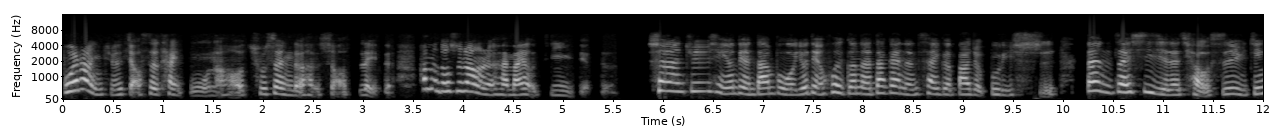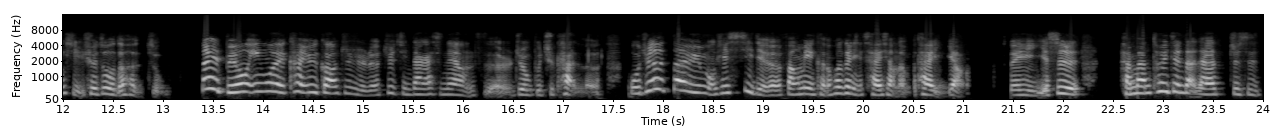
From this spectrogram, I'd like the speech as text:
不会让你觉得角色太多，然后出现的很少之类的。他们都是让人还蛮有记忆点的。虽然剧情有点单薄，有点会跟的，大概能猜个八九不离十，但在细节的巧思与惊喜却做得很足。不用因为看预告就觉得剧情大概是那样子而就不去看了。我觉得在于某些细节的方面可能会跟你猜想的不太一样，所以也是。还蛮推荐大家就是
